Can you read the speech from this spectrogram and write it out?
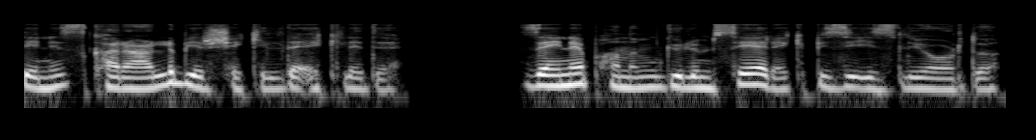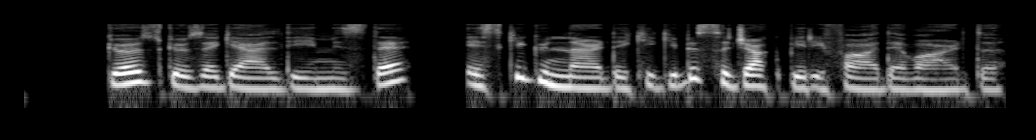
Deniz kararlı bir şekilde ekledi. Zeynep Hanım gülümseyerek bizi izliyordu. Göz göze geldiğimizde eski günlerdeki gibi sıcak bir ifade vardı.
